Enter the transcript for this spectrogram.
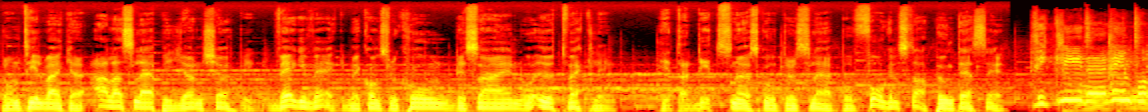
De tillverkar alla släp i Jönköping, vägg i vägg med konstruktion, design och utveckling. Hitta ditt snöskotersläp på fågelsta.se. Vi glider in på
